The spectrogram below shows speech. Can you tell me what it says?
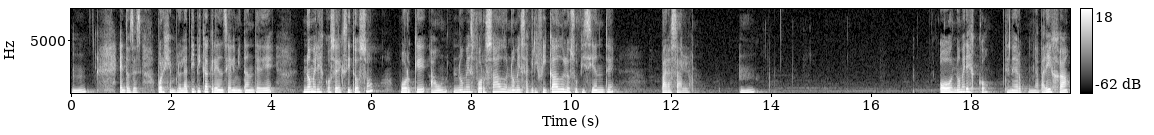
¿Mm? Entonces, por ejemplo, la típica creencia limitante de no merezco ser exitoso porque aún no me he esforzado, no me he sacrificado lo suficiente para hacerlo. ¿Mm? O no merezco tener una pareja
